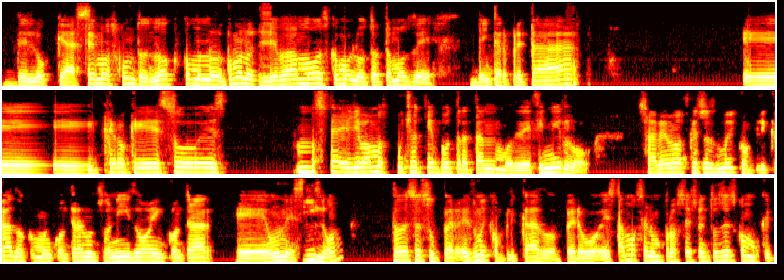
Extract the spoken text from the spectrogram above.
de, lo que hacemos juntos, ¿no? Cómo, cómo nos llevamos, cómo lo tratamos de, de interpretar. Eh, creo que eso es, no sé, llevamos mucho tiempo tratando de definirlo. Sabemos que eso es muy complicado, como encontrar un sonido, encontrar un estilo, todo eso es súper, es muy complicado, pero estamos en un proceso, entonces como que,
